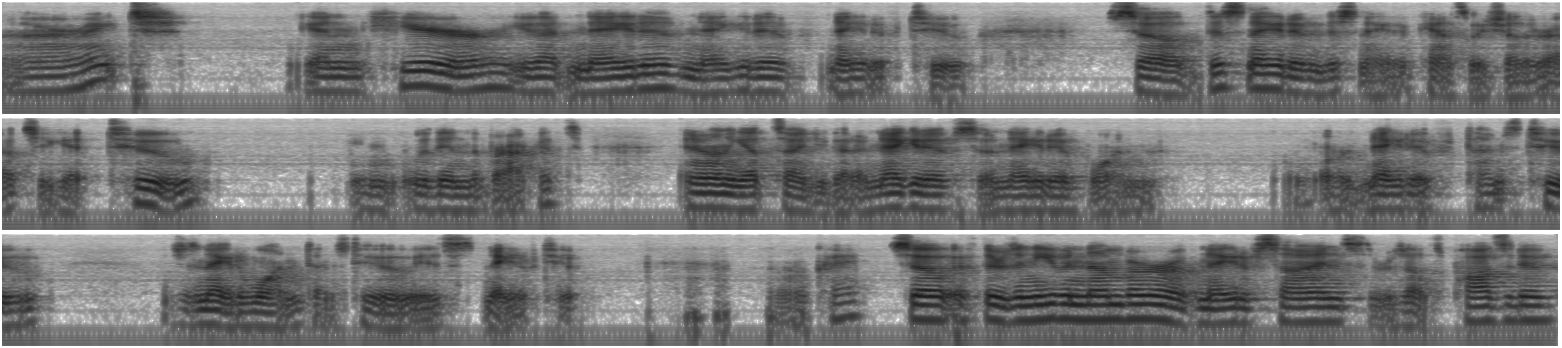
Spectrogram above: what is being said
Alright. Again, here you got negative, negative, negative 2. So this negative and this negative cancel each other out, so you get 2 in, within the brackets. And on the outside you got a negative, so negative 1, or negative times 2, which is negative 1 times 2 is negative 2. Okay, so if there's an even number of negative signs, the result's positive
